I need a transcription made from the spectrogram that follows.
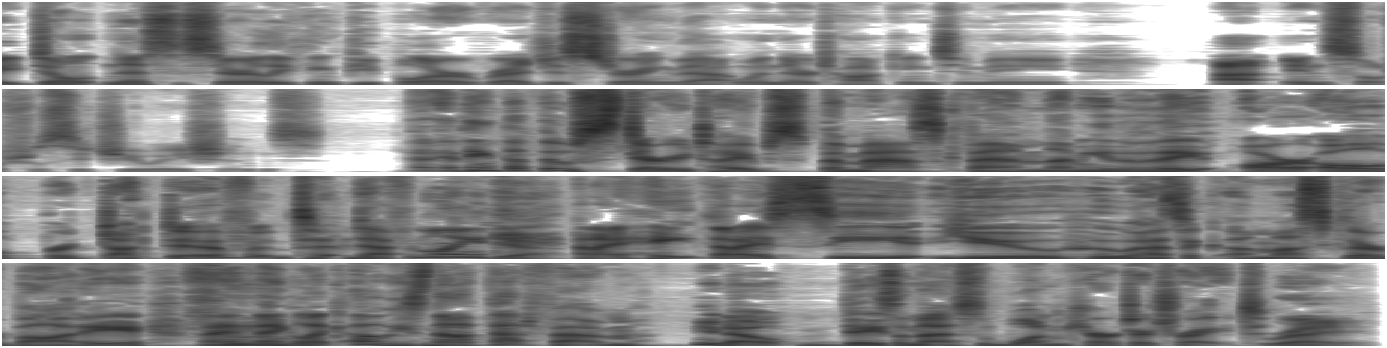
I don't necessarily think people are registering that when they're talking to me at, in social situations. I think that those stereotypes, the masc femme, I mean, they are all reductive, t- definitely. Yeah. And I hate that I see you who has like a muscular body, and Hmm. I think like, oh, he's not that femme, you know, based on that one character trait. Right.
